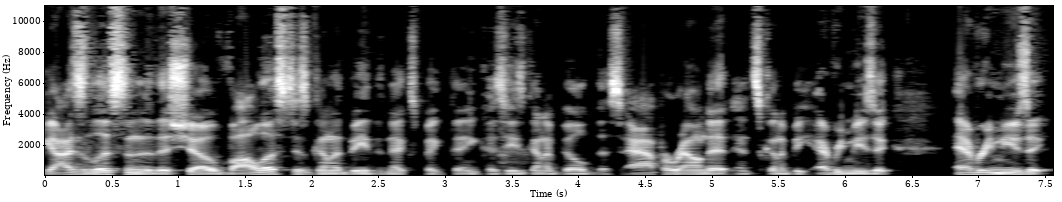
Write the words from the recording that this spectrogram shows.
guys, listen to this show. Volist is going to be the next big thing because he's going to build this app around it, and it's going to be every music, every music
